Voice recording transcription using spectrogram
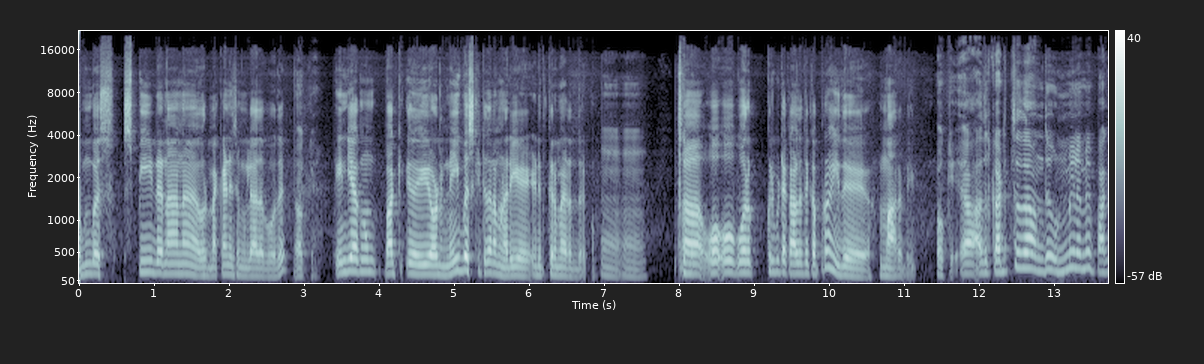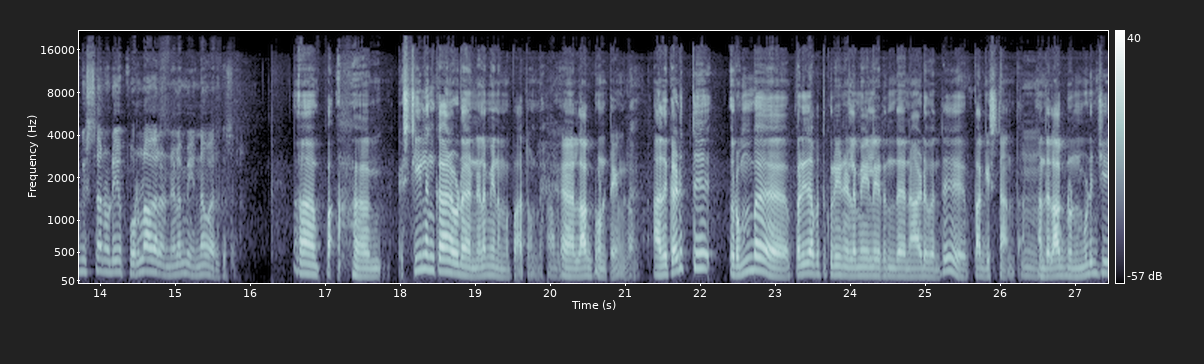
ரொம்ப ஸ்பீடனான ஒரு மெக்கானிசம் இல்லாத போது ஓகே இந்தியாவுக்கும் பாக்கி இதோட நெய்பர்ஸ் கிட்ட தான் நம்ம நிறைய எடுக்கிற மாதிரி இருந்திருக்கும். ஒரு குறிப்பிட்ட காலத்துக்கு அப்புறம் இது மாறுது. ஓகே. அதுக்கு அடுத்ததான் வந்து உண்மையிலுமே பாகிஸ்தானுடைய பொருளாதார நிலைமை என்னவா இருக்கு சார்? ஸ்ரீலங்காவோட நிலைமையை நம்ம பார்த்தோம்ல. லாக்டவுன் டைமில் அதுக்கடுத்து ரொம்ப பரிதாபத்துக்குரிய நிலைமையில் இருந்த நாடு வந்து பாகிஸ்தான் தான். அந்த லாக்டவுன் முடிஞ்சு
